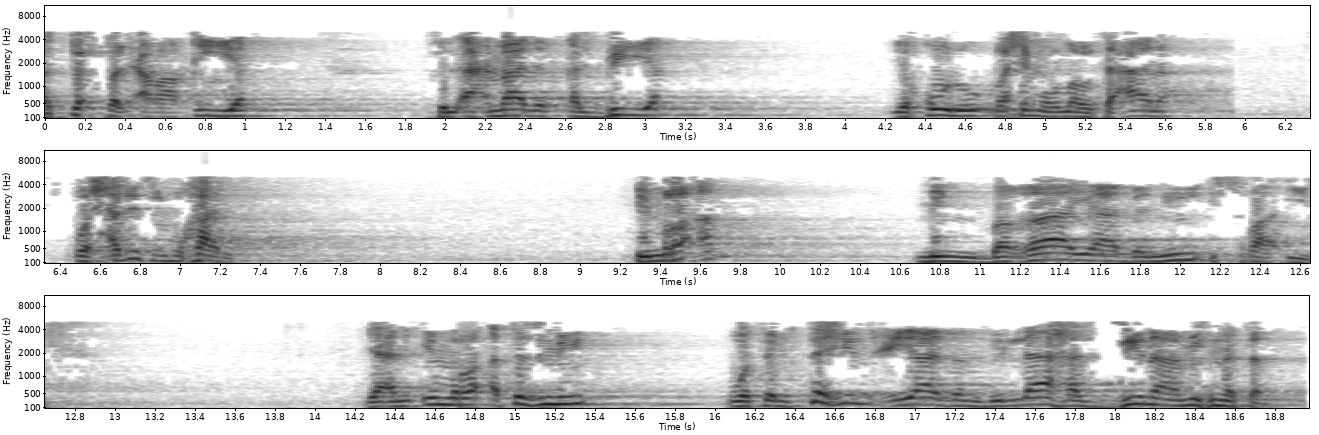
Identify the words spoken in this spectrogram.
التحفة العراقية في الأعمال القلبية يقول رحمه الله تعالى والحديث البخاري امرأة من بغايا بني إسرائيل. يعني امرأة تزني وتمتهن عياذا بالله الزنا مهنة.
